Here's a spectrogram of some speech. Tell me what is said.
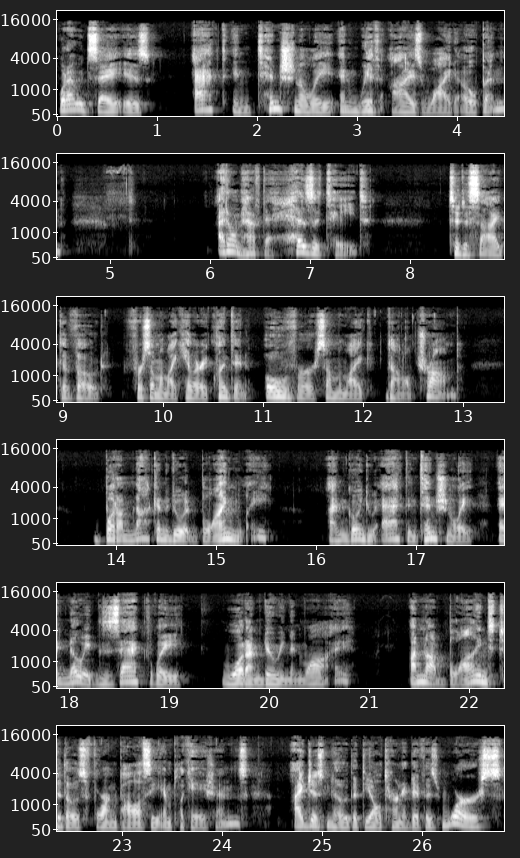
what I would say is act intentionally and with eyes wide open. I don't have to hesitate to decide to vote for someone like Hillary Clinton over someone like Donald Trump. But I'm not going to do it blindly. I'm going to act intentionally and know exactly what I'm doing and why. I'm not blind to those foreign policy implications. I just know that the alternative is worse,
